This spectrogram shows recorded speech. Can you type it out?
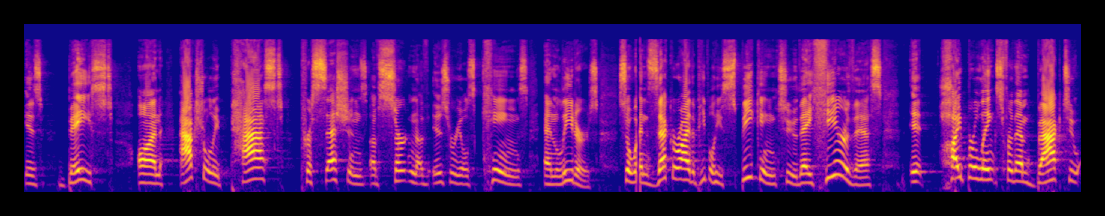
is based on actually past processions of certain of Israel's kings and leaders. So when Zechariah, the people he's speaking to, they hear this, it hyperlinks for them back to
